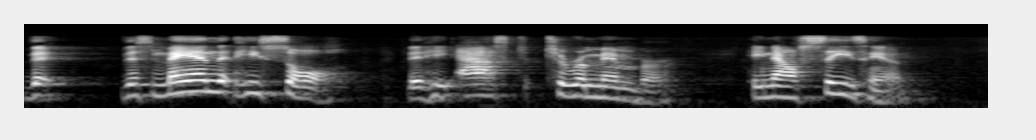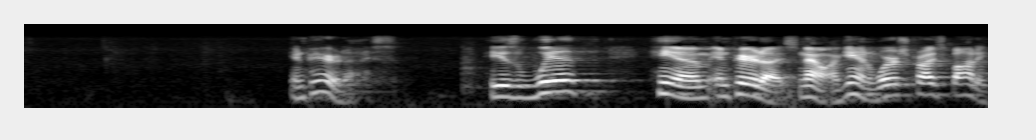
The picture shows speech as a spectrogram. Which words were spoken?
that this man that he saw, that he asked to remember, he now sees him in paradise. He is with him in paradise. Now, again, where's Christ's body?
